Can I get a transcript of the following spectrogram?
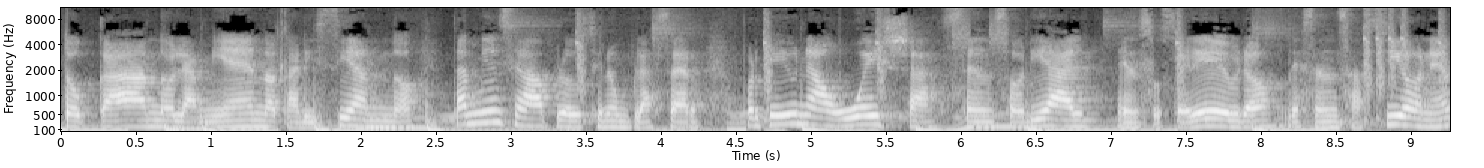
tocando, lamiendo, acariciando, también se va a producir un placer, porque hay una huella sensorial en su cerebro de sensaciones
